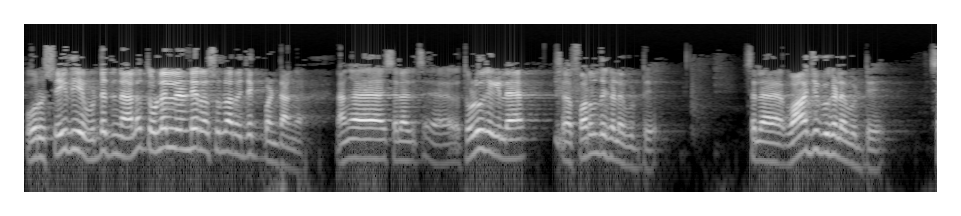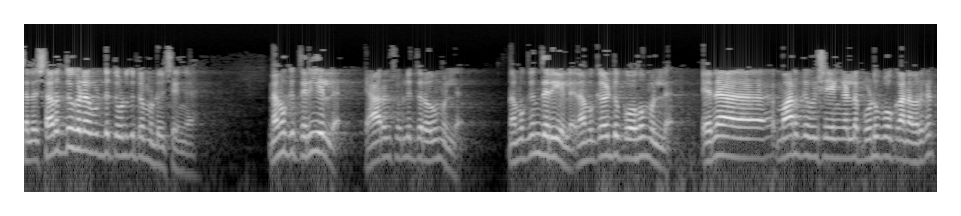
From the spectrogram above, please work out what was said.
ஒரு செய்தியை விட்டதுனால தொழிலே ரசூல்லா ரிஜெக்ட் பண்ணிட்டாங்க. நாங்க சில தொழுகையில சில ஃபர்துகளை விட்டு சில வாஜிபுகளை விட்டு சில ஷரத்துகளை விட்டு தொழுதுட்டோம் வச்சுங்க நமக்கு தெரியல. யாரும் சொல்லித் தரவும் இல்லை. நமக்கும் தெரியல. நம்ம கேட்டு போகவும் இல்லை. ஏன்னா மார்க்க விஷயங்கள்ல பொடுபோக்கானவர்கள்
